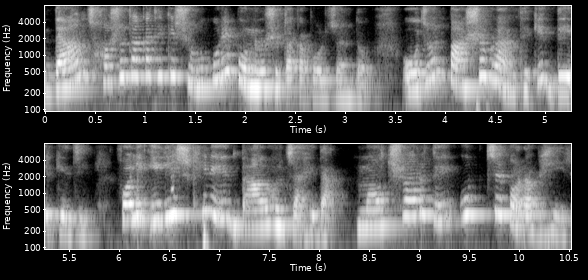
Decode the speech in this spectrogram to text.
দাম ছশো টাকা থেকে শুরু করে পনেরোশো টাকা পর্যন্ত। ওজন পাঁচশো গ্রাম থেকে দেড় কেজি। ফলে ইলিশ ঘিরে দারুণ চাহিদা। মৎস্য আড়তে উপচে পড়া ভিড়।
